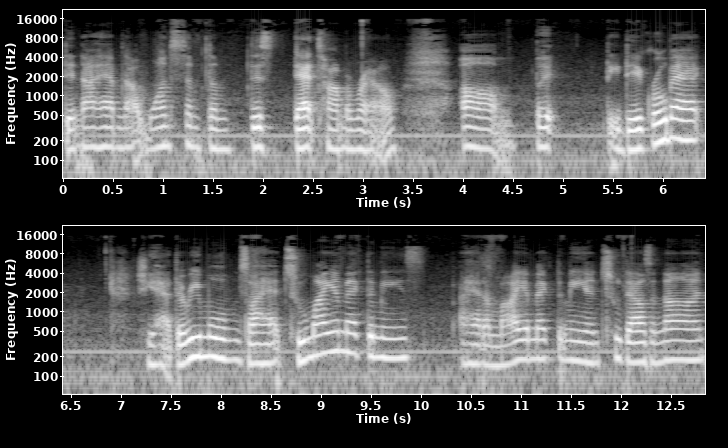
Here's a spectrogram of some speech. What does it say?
Did not have not one symptom this that time around. Um, but they did grow back. She had to remove them, so I had two myomectomies. I had a myomectomy in 2009.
